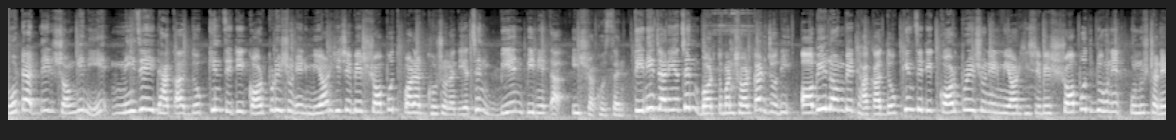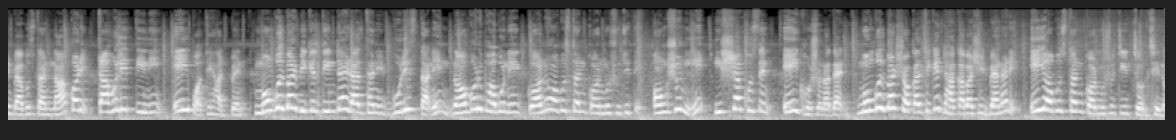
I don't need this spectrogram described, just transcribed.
ভোটারদের সঙ্গে নিয়ে নিজেই ঢাকা দক্ষিণ সিটি কর্পোরেশনের মেয়র হিসেবে শপথ পড়ার ঘোষণা দিয়েছেন বিএনপি নেতা ইশরাক হোসেন। তিনি জানিয়েছেন, বর্তমান সরকার যদি অবিলম্বে ঢাকা দক্ষিণ সিটি কর্পোরেশনের মেয়র হিসেবে শপথ গ্রহণের অনুষ্ঠানের ব্যবস্থা না করে, তাহলে তিনি এই পথে হাঁটবেন। মঙ্গলবার বিকেল তিনটায় রাজধানীর গুলিস্তানে নগর ভবনে গণ অবস্থান কর্মসূচিতে অংশ নিয়ে ইশরাক হোসেন এই ঘোষণা দেন। মঙ্গলবার সকাল থেকে ঢাকাবাসীর ব্যানারে এই অবস্থান কর্মসূচি চলছিল।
